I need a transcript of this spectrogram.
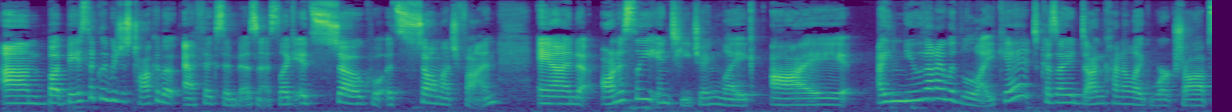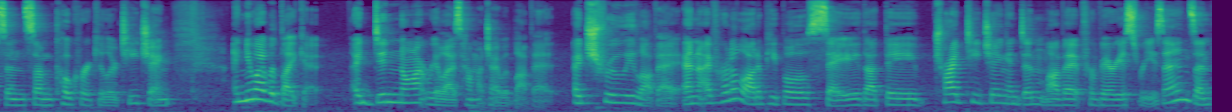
Um, but basically, we just talk about ethics in business. Like it's so cool. It's so much fun. And honestly, in teaching, like I I knew that I would like it because I had done kind of like workshops and some co curricular teaching. I knew I would like it. I did not realize how much I would love it. I truly love it. And I've heard a lot of people say that they tried teaching and didn't love it for various reasons. And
